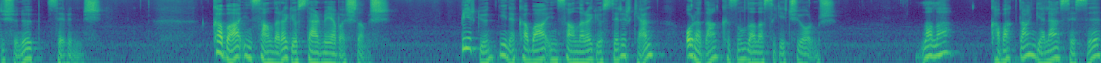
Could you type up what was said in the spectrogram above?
düşünüp sevinmiş. Kabağı insanlara göstermeye başlamış. Bir gün yine kabağı insanlara gösterirken oradan kızın lalası geçiyormuş. Lala kabaktan gelen sesi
